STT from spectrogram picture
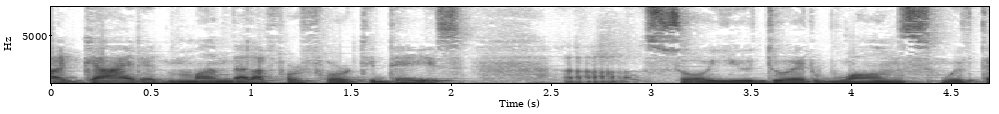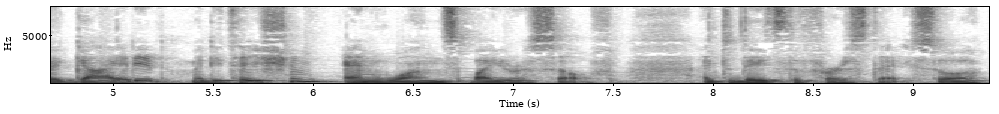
a guided mandala for 40 days. Uh, so you do it once with the guided meditation and once by yourself. And today it's the first day. So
